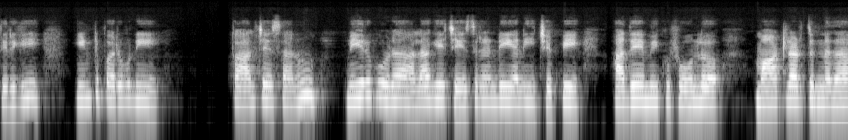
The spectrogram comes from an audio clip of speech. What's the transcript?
తిరిగి ఇంటి పరువుని కాల్ చేశాను. మీరు కూడా అలాగే చేసిరండి అని చెప్పి అదే మీకు ఫోన్లో మాట్లాడుతున్నదా?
